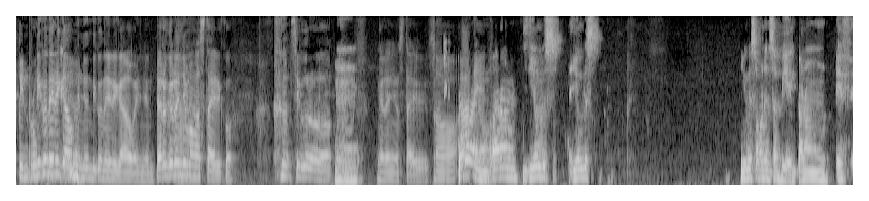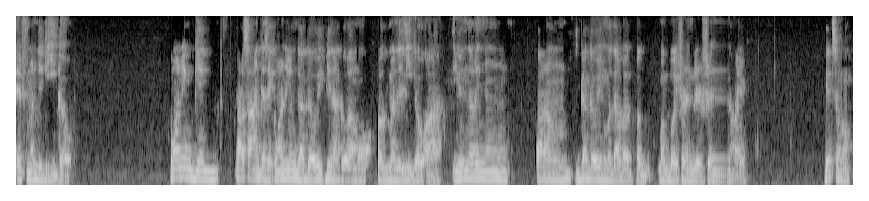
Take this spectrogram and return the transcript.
Pinroof Hindi ko niligawan yun. yun, hindi ko niligawan yun. Pero ganun yung Ah. mga style ko. Siguro, Hmm. ganun yung style ko. So, Pero akin, ano, parang yung gusto, yung gusto, yung gusto ko rin sabihin, parang if if manliligaw, kung ano yung gig, para sa akin kasi, kung ano yung gagawin, ginagawa mo pag manliligaw ka, yun na rin yung parang gagawin mo dapat pag mag-boyfriend, girlfriend na kayo. Gets mo?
